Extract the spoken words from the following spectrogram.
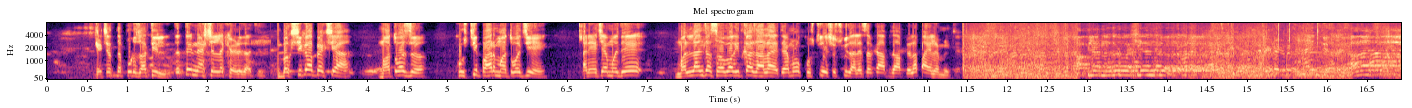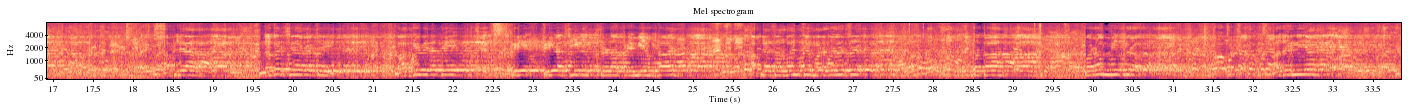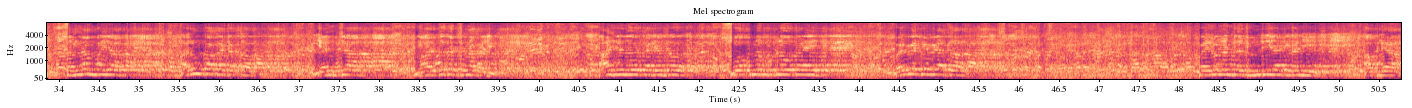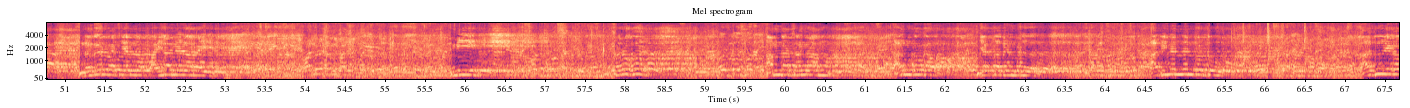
याच्यातनं पुढे जातील तर ते नॅशनलला खेळले जातील. बक्षिकापेक्षा महत्त्वाचं कुस्ती फार महत्त्वाची आहे. आणि याच्यामध्ये मल्लांचा सहभाग इतका झाला आहे त्यामुळे कुस्ती यशस्वी झाल्यासारखं आप- आपल्याला पाहायला मिळते आपल्या नगरवासियांचं आज आपल्या नगर शहराचे भाग्यविधाते क्रियाशील क्रीडाप्रेमी आमदार आपल्या सर्वांचे मार्गदर्शक तथा संग्राम भैया अरुण काका जगताप यांच्या मार्गदर्शनाखाली आज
